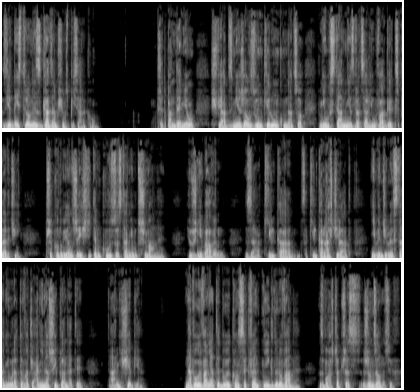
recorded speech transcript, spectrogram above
Z jednej strony zgadzam się z pisarką. Przed pandemią świat zmierzał w złym kierunku, na co nieustannie zwracali uwagę eksperci, przekonując, że jeśli ten kurs zostanie utrzymany, już niebawem, za kilka, za kilkanaście lat, nie będziemy w stanie uratować ani naszej planety, ani siebie. Nawoływania te były konsekwentnie ignorowane, zwłaszcza przez rządzących.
